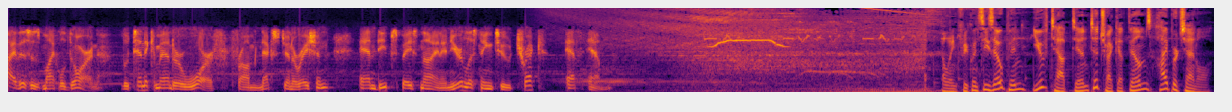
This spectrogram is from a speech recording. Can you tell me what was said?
Hi, this is Michael Dorn, Lieutenant Commander Worf from Next Generation and Deep Space Nine, and you're listening to Trek FM. Calling frequencies open, you've tapped into Trek FM's Hyper Channel.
